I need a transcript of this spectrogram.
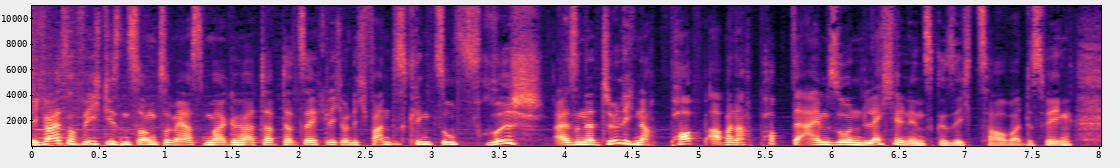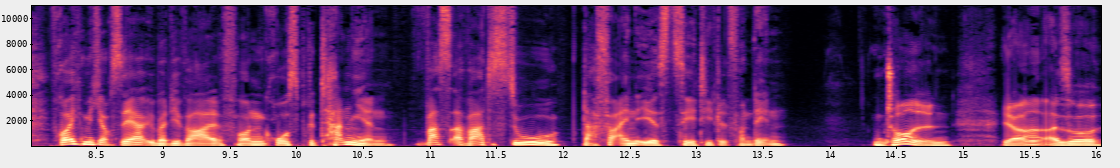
Ich weiß noch, wie ich diesen Song zum ersten Mal gehört habe tatsächlich und ich fand, es klingt so frisch. Also natürlich nach Pop, aber nach Pop, der einem so ein Lächeln ins Gesicht zaubert. Deswegen freue ich mich auch sehr über die Wahl von Großbritannien. Was erwartest du da für einen ESC-Titel von denen? Einen tollen. Ja, also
